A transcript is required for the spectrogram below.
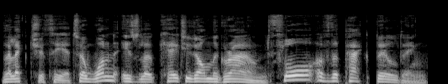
The Lecture Theatre 1 is located on the ground floor of the PAC building.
